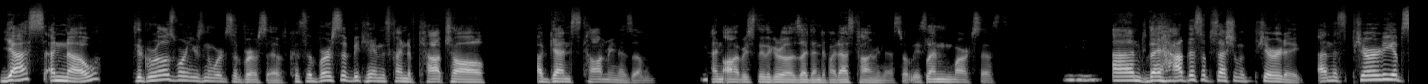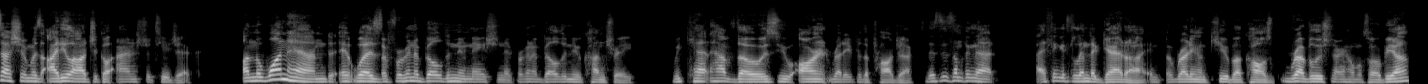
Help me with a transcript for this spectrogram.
Yes and no. The guerrillas weren't using the word subversive because subversive became this kind of catch all against communism. And obviously, the guerrillas identified as communists, or at least Lenin Marxists. Mm-hmm. And they had this obsession with purity. And this purity obsession was ideological and strategic. On the one hand, it was if we're going to build a new nation, if we're going to build a new country, we can't have those who aren't ready for the project. This is something that I think it's Linda Guerra in the writing on Cuba calls revolutionary homophobia,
